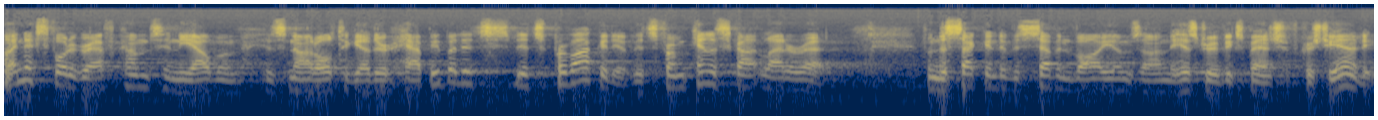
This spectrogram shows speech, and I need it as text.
My next photograph comes in the album is not altogether happy, but it's, it's provocative. It's from Kenneth Scott Latourette, from the second of his seven volumes on the history of expansion of Christianity.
